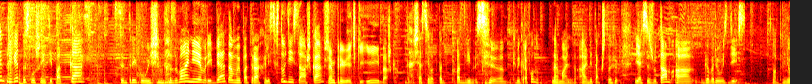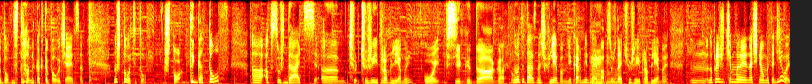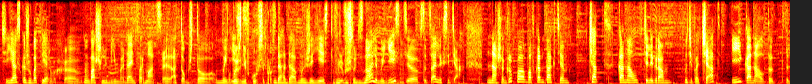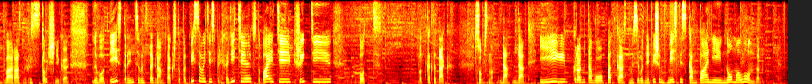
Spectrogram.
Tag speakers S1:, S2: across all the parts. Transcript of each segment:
S1: Всем привет, вы слушаете подкаст с интригующим названием «Ребята, мы потрахались» в студии Сашка.
S2: Всем приветики и Дашка.
S1: Да, сейчас я вот под- подвинусь э, к микрофону нормально, а не так, что я сижу там, а говорю здесь. Ну, а то неудобно, странно как-то получается. Ну что, Титов,
S2: Что?
S1: ты готов а, обсуждать а, чу- чужие проблемы?
S2: Ой, всегда готов.
S1: Ну, это, да, знаешь, хлебом не корми, дай
S2: Мгм.
S1: пообсуждать чужие проблемы. Но прежде чем мы начнем это делать, я скажу, во-первых, э, ну, ваша любимая, да, информация о том, что мы
S2: Вы
S1: есть.
S2: же не в курсе просто.
S1: Да, да, мы же есть. Вы, вы что, не знали? Мы есть э, в социальных сетях. Наша группа во ВКонтакте, чат, канал в Телеграм, ну, типа чат и канал. Тут два разных источника. Вот. И страница в Инстаграм. Так что подписывайтесь, приходите, вступайте, пишите. Вот. Вот как-то так.
S2: Собственно.
S1: Да, да. И, кроме того, подкаст мы сегодня пишем вместе с компанией Noma London.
